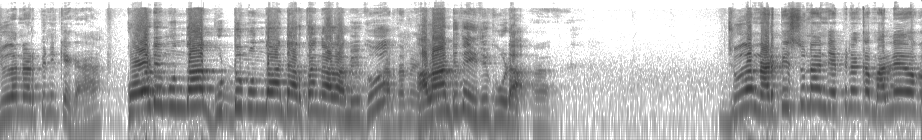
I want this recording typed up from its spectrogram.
జూదం నడిపినికేగా? కోడి ముందా గుడ్డు ముందా అంటే అర్థం కాదా మీకు. అలాంటిదే ఇది కూడా. జూదం నడిపిస్తున్నా అని చెప్పినాక మళ్ళీ ఒక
